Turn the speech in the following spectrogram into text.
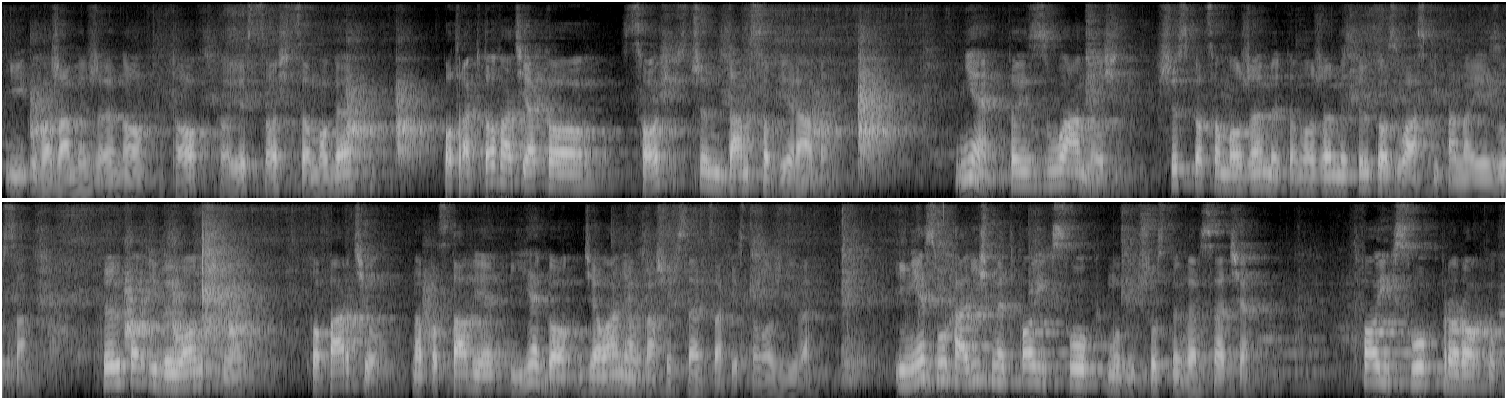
i uważamy, że no to, to jest coś, co mogę potraktować jako coś, z czym dam sobie radę. Nie, to jest zła myśl. Wszystko, co możemy, to możemy tylko z łaski Pana Jezusa. Tylko i wyłącznie w oparciu na podstawie Jego działania w naszych sercach jest to możliwe. I nie słuchaliśmy Twoich sług, mówi w szóstym wersecie. Twoich sług proroków,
